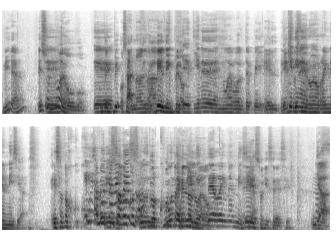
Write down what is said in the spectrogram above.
Mira, eso Eh, es nuevo. eh, deck bu- o sea, no el deck building, pero que tiene de nuevo el deck building. El- ¿Y eso qué tiene de nuevo Reiner Nicia? esas dos, Eh, justamente esas dos cosas Un, dos un juntas es lo nuevo. de Reiner Nicia. Eso quise decir. Ya.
